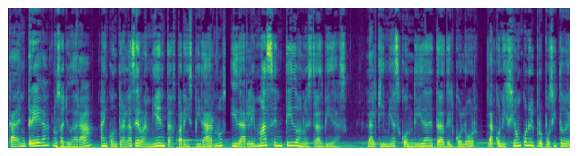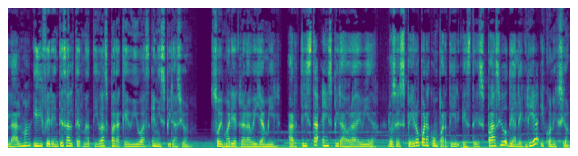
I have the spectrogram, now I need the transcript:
Cada entrega nos ayudará a encontrar las herramientas para inspirarnos y darle más sentido a nuestras vidas. La alquimia escondida detrás del color, la conexión con el propósito del alma y diferentes alternativas para que vivas en inspiración. Soy María Clara Villamil, artista e inspiradora de vida. Los espero para compartir este espacio de alegría y conexión.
